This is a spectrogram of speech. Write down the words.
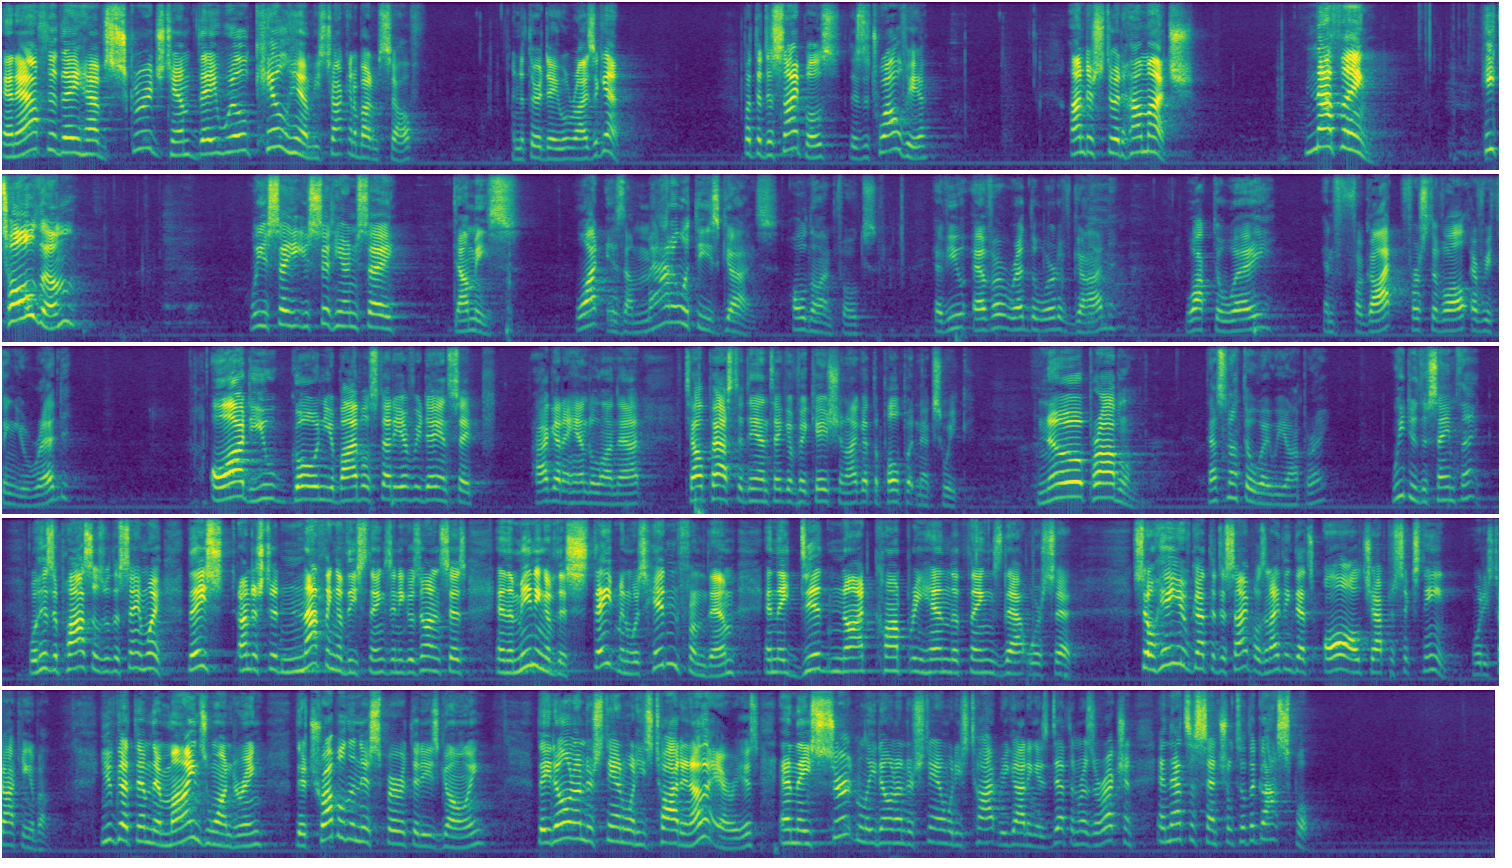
and after they have scourged him, they will kill him. He's talking about himself. And the third day will rise again. But the disciples, there's the 12 here, understood how much? Nothing. He told them. Well, you say, you sit here and you say, dummies. What is the matter with these guys? Hold on, folks. Have you ever read the Word of God, walked away, and forgot, first of all, everything you read? Or do you go in your Bible study every day and say, I got a handle on that? Tell Pastor Dan, take a vacation. I got the pulpit next week. No problem. That's not the way we operate. We do the same thing. Well, his apostles were the same way. They understood nothing of these things, and he goes on and says, and the meaning of this statement was hidden from them, and they did not comprehend the things that were said. So here you've got the disciples, and I think that's all chapter 16, what he's talking about. You've got them, their minds wandering, they're troubled in their spirit that he's going. They don't understand what he's taught in other areas, and they certainly don't understand what he's taught regarding his death and resurrection, and that's essential to the gospel.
